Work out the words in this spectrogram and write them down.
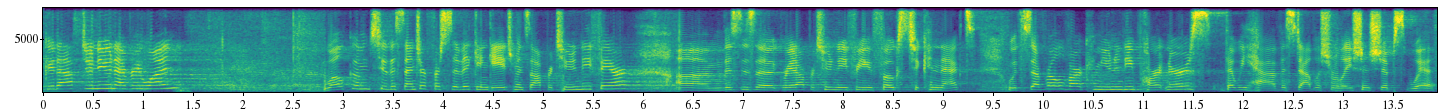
good afternoon, everyone. Welcome to the Center for Civic Engagement's Opportunity Fair. Um, this is a great opportunity for you folks to connect with several of our community partners that we have established relationships with.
